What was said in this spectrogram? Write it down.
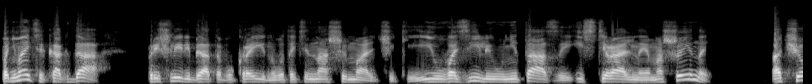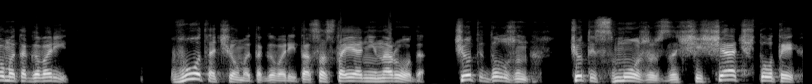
Понимаете, когда пришли ребята в Украину, вот эти наши мальчики, и увозили унитазы и стиральные машины, о чем это говорит? Вот о чем это говорит, о состоянии народа. Что ты должен, что ты сможешь защищать, что ты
